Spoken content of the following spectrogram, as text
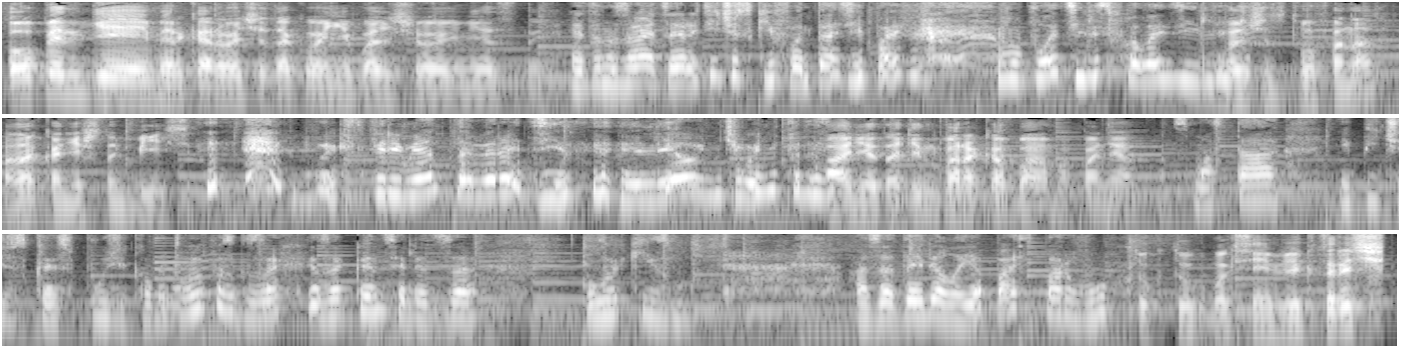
Опенгеймер, короче, такой небольшой местный. Это называется эротические фантазии Пайпер воплотились в холодильник. Большинство фанатов она, конечно, бесит. Эксперимент номер один. Лео ничего не подозревает. А нет, один Барак Обама, понятно. С моста эпическая с пузиком. Этот выпуск заканчивает за лукизм. А заделила я пасть порву. Тук-тук, Максим Викторович.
